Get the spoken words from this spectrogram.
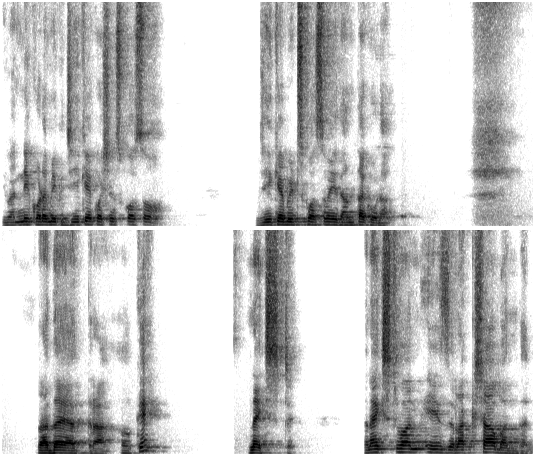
ఇవన్నీ కూడా మీకు జీకే క్వశ్చన్స్ కోసం జీకే బిట్స్ కోసమే ఇదంతా కూడా. Rathyatra okay next next one is Rakshabandhan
